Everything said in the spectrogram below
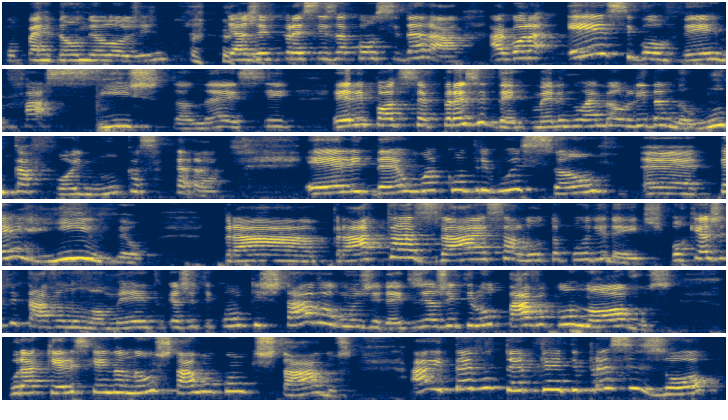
com perdão neologismo, que a gente precisa considerar. Agora, esse governo fascista, né, esse, ele pode ser presidente, mas ele não é meu líder, não. Nunca foi, nunca será. Ele deu uma contribuição é, terrível para atrasar essa luta por direitos. Porque a gente estava num momento que a gente conquistava alguns direitos e a gente lutava por novos por aqueles que ainda não estavam conquistados. Aí teve um tempo que a gente precisou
